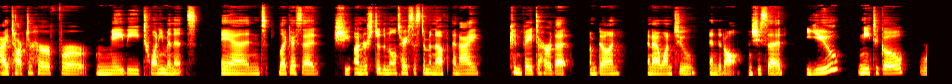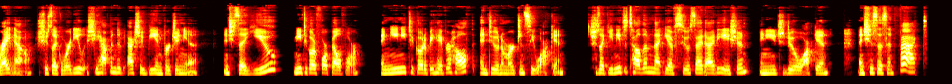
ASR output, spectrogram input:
I talked to her for maybe 20 minutes. And like I said, she understood the military system enough. And I conveyed to her that I'm done and I want to end it all. And she said, You need to go right now. She's like, Where do you? She happened to actually be in Virginia. And she said, You need to go to Fort Belvoir and you need to go to behavioral health and do an emergency walk in. She's like, you need to tell them that you have suicide ideation and you need to do a walk in. And she says, in fact,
